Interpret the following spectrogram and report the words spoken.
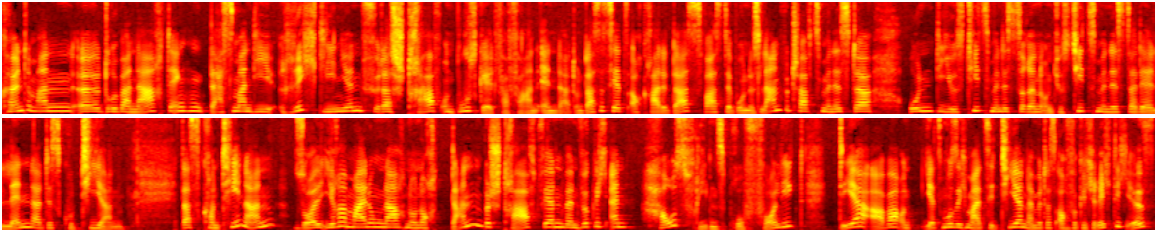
könnte man äh, darüber nachdenken, dass man die Richtlinien für das Straf- und Bußgeldverfahren ändert. Und das ist jetzt auch gerade das, was der Bundeslandwirtschaftsminister und die Justizministerinnen und Justizminister der Länder diskutieren. Das Containern soll ihrer Meinung nach nur noch dann bestraft werden, wenn wirklich ein Hausfriedensbruch vorliegt, der aber, und jetzt muss ich mal zitieren, damit das auch wirklich richtig ist,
